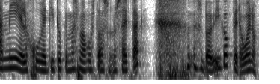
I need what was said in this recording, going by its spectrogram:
A mí el juguetito que más me ha gustado son los AirTag, os lo digo, pero bueno,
